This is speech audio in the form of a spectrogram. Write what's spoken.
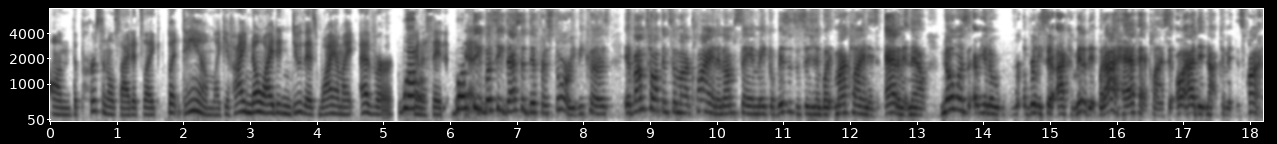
on the personal side, it's like, but damn, like if I know I didn't do this, why am I ever well, going to say that? Well, see, but see, that's a different story because if I'm talking to my client and I'm saying make a business decision, but my client is adamant now, no one's, uh, you know, really said I committed it, but I have had clients say, oh, I did not commit this crime.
